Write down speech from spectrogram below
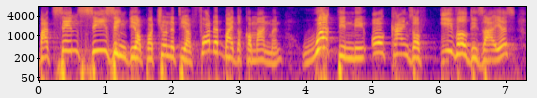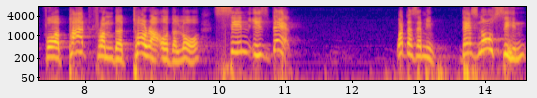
But sin, seizing the opportunity afforded by the commandment, worked in me all kinds of evil desires, for apart from the Torah or the law, sin is death. What does that mean? There's no sin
